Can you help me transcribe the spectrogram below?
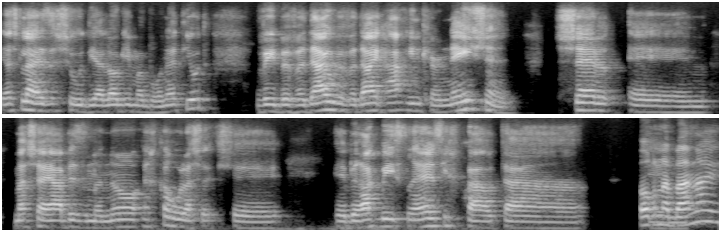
יש לה איזשהו דיאלוג עם הברונטיות, והיא בוודאי ובוודאי ה-incarnation של אה, מה שהיה בזמנו, איך קראו לה, שברק אה, בישראל שיחקה אותה... אורנה אה, בנאי?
